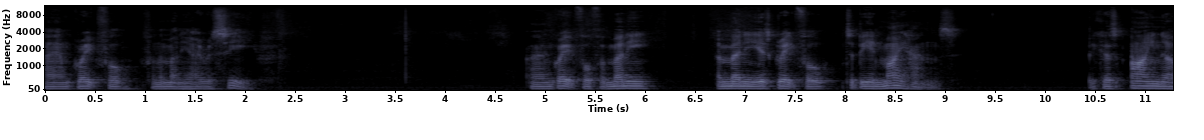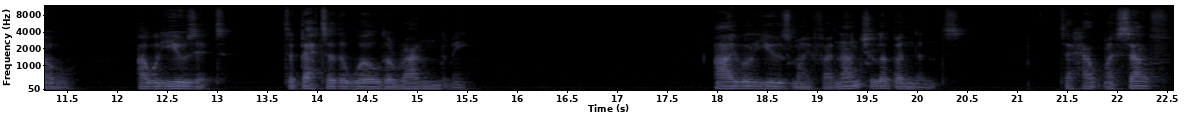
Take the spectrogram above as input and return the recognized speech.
I am grateful for the money I receive. I am grateful for money and money is grateful to be in my hands because I know I will use it to better the world around me. I will use my financial abundance to help myself,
